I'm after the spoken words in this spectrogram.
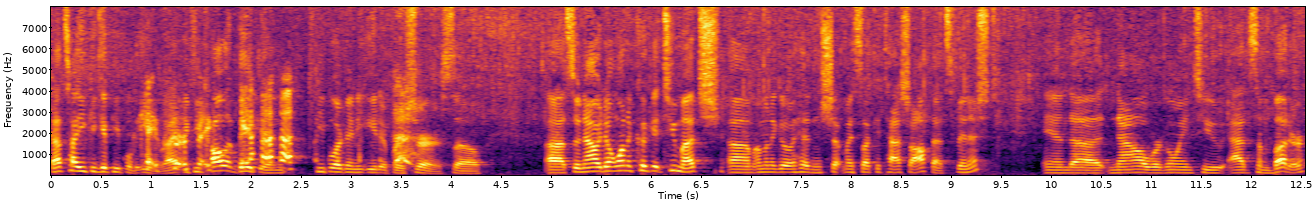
that's how you could get people to eat it, right? If you call it bacon, people are going to eat it for sure. So, uh, so now I don't want to cook it too much. Um, I'm going to go ahead and shut my succotash off. That's finished, and uh, now we're going to add some butter.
